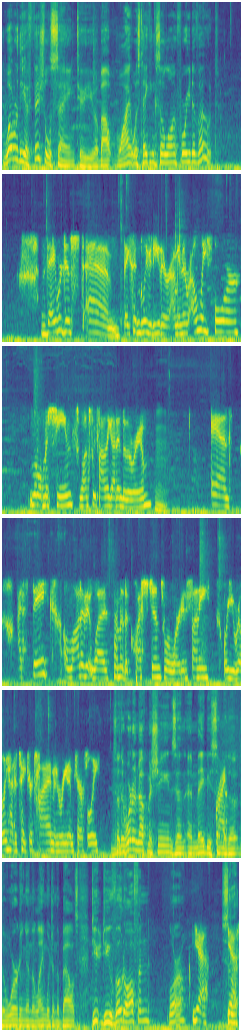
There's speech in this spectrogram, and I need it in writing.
What were the officials saying to you about why it was taking so long for you to vote? They were just um, they couldn't believe it either. I mean, there were only four little machines once we finally got into the room, and I think a lot of it was some of the questions were worded funny, where you really had to take your time and read them carefully. So there weren't enough machines and, and maybe some Right. of the, the wording and the language in the ballots. Do you, do you vote often, Laura? Yeah. So yes.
